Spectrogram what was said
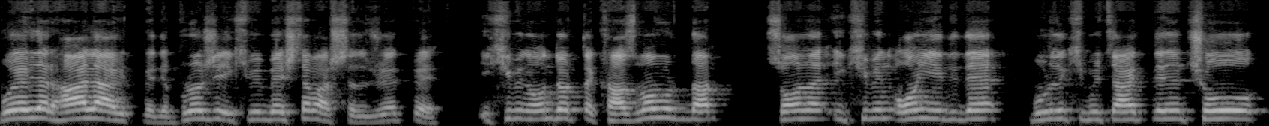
bu evler hala bitmedi. Proje 2005'te başladı Cüneyt Bey. 2014'te kazma vurdular. Sonra 2017'de buradaki müteahhitlerin çoğu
